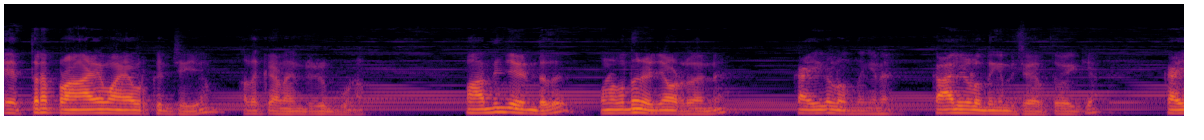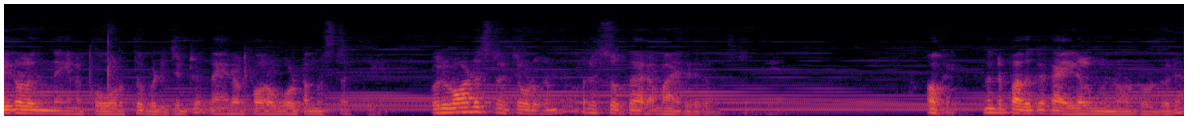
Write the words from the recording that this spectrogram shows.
എത്ര പ്രായമായവർക്കും ചെയ്യാം? അതൊക്കെയാണ് അതിന്റെ ഒരു ഗുണം. അപ്പോൾ ആദ്യം ചെയ്യേണ്ടത് ഉണർന്നു കഴിഞ്ഞ ഉടനെ തന്നെ കൈകളൊന്നിങ്ങനെ കാലുകളൊന്നിങ്ങനെ ചേർത്ത് വയ്ക്കുക. കൈകളൊന്നിങ്ങനെ കോർത്ത് പിടിച്ചിട്ട് നേരെ പുറകോട്ടൊന്ന് സ്ട്രെച്ച് ചെയ്യുക. ഒരുപാട് സ്ട്രെച്ച് കൊടുക്കുന്നത് ഒരു സുഖകരമായ രീതിയിൽ സ്ട്രെച്ച് ചെയ്യുക. ഓക്കെ എന്നിട്ട് പതുക്കെ കൈകൾ മുന്നോട്ട് കൊണ്ടുവരിക.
